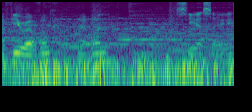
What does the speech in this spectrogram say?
a few of them. That one, CSA,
